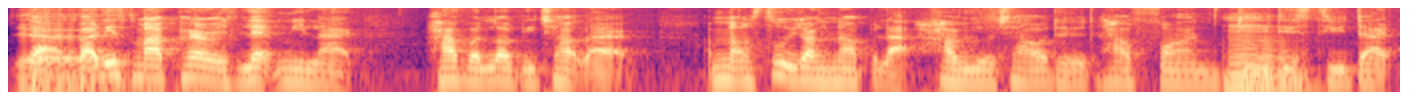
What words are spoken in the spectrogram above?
Yeah. Yeah. but at least my parents let me like have a lovely child. Like I mean, I'm still young now, but like have your childhood, have fun, do hmm. this, do that.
